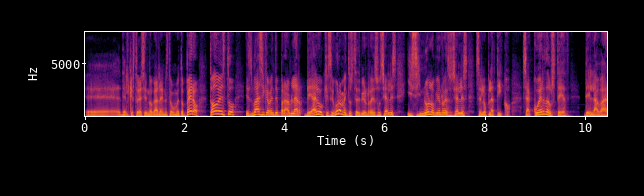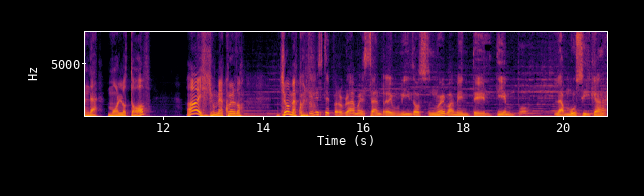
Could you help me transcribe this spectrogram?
del que estoy haciendo gala en este momento. Pero todo esto es básicamente para hablar de algo que seguramente usted vio en redes sociales y si no lo vio en redes sociales, se lo platico. ¿Se acuerda usted de la banda Molotov? Ay, yo me acuerdo. Yo me acuerdo. En este programa están reunidos nuevamente el tiempo, la música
